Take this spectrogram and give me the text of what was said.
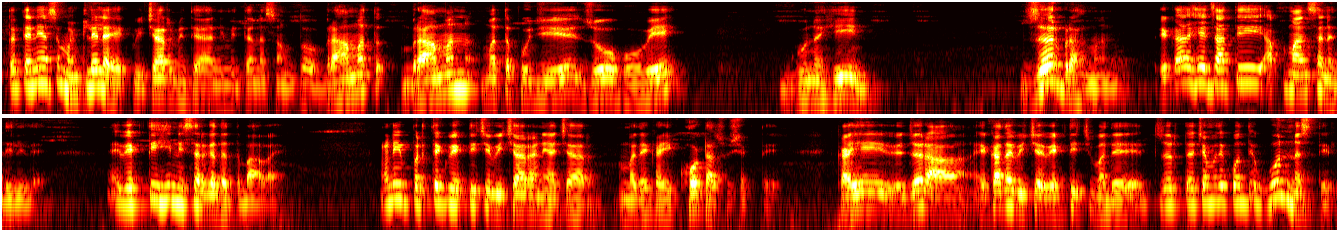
तर त्यांनी असं म्हटलेलं आहे एक विचार मी त्या निमित्तानं सांगतो ब्राह्मत ब्राह्मण मतपूजिये जो होवे गुणहीन जर ब्राह्मण एका हे जाती आप माणसानं दिलेलं आहे व्यक्ती ही निसर्गदत्त बाब आहे. आणि प्रत्येक व्यक्तीचे विचार आणि आचारमध्ये काही खोट असू शकते. काही जर एखादा विचार व्यक्तीमध्ये जर त्याच्यामध्ये कोणते गुण नसतील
